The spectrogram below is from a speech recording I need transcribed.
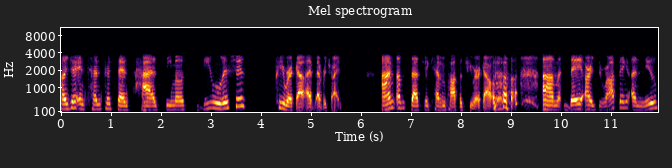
110% has the most delicious pre-workout I've ever tried. I'm obsessed with Kevin Papa's pre-workout. um, they are dropping a new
